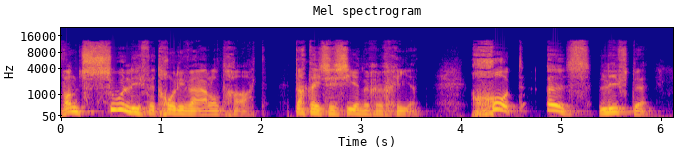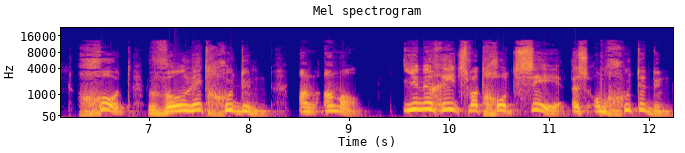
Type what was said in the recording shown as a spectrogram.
want so lief het God die wêreld gehad dat hy sy seun gegee het. God is liefde. God wil net goed doen aan almal. Enigiets wat God sê is om goed te doen.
